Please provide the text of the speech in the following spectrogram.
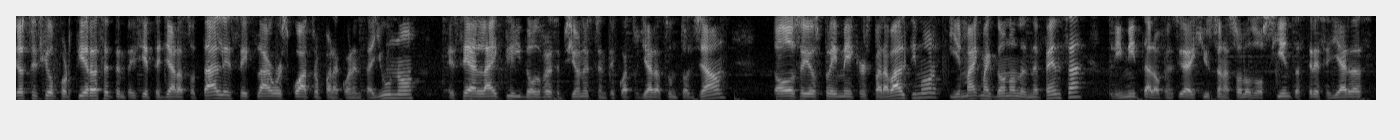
Justice Hill por tierra, 77 yardas totales, Safe Flowers 4 para 41, sea Likely 2 recepciones, 34 yardas, un touchdown. Todos ellos playmakers para Baltimore. Y Mike McDonald en defensa limita la ofensiva de Houston a solo 213 yardas,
